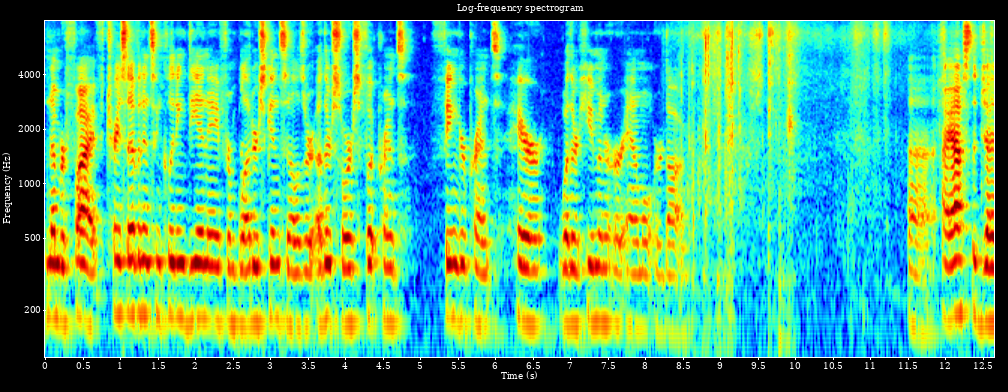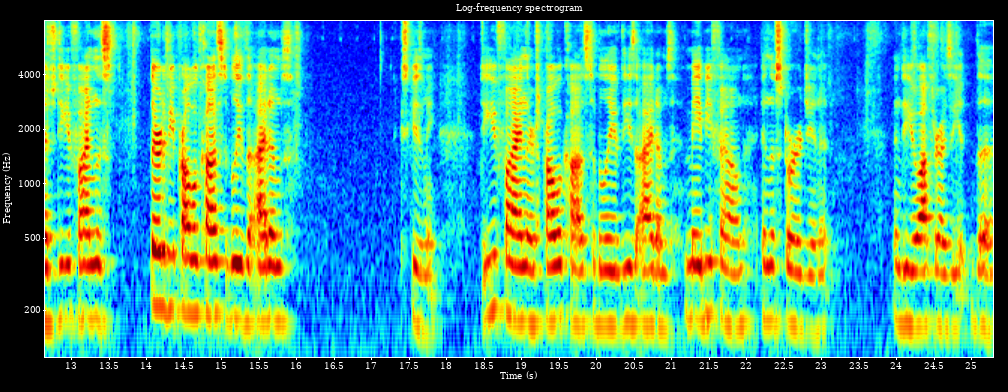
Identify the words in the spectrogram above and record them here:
Number five, trace evidence including DNA from blood or skin cells or other source footprints, fingerprints, hair, whether human or animal or dog. Uh, I asked the judge, do you find this, there to be probable cause to believe the items, excuse me, do you find there's probable cause to believe these items may be found in the storage unit? And do you authorize the, the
